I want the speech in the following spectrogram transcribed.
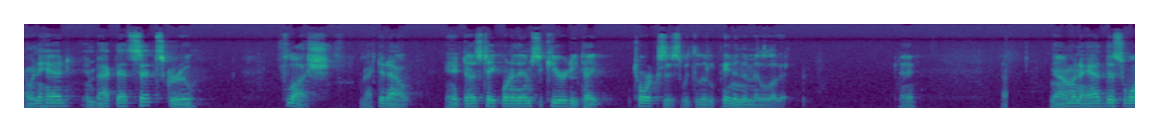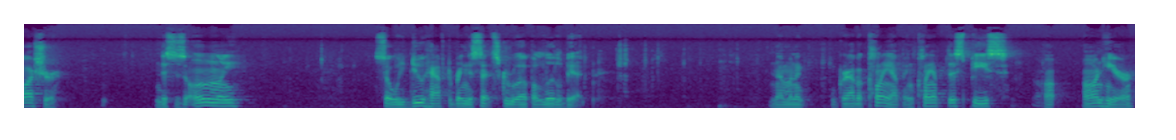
I went ahead and backed that set screw flush, backed it out. And it does take one of them security type Torxes with the little pin in the middle of it. Okay. Now I'm going to add this washer. This is only so we do have to bring the set screw up a little bit. Now I'm going to grab a clamp and clamp this piece uh, on here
